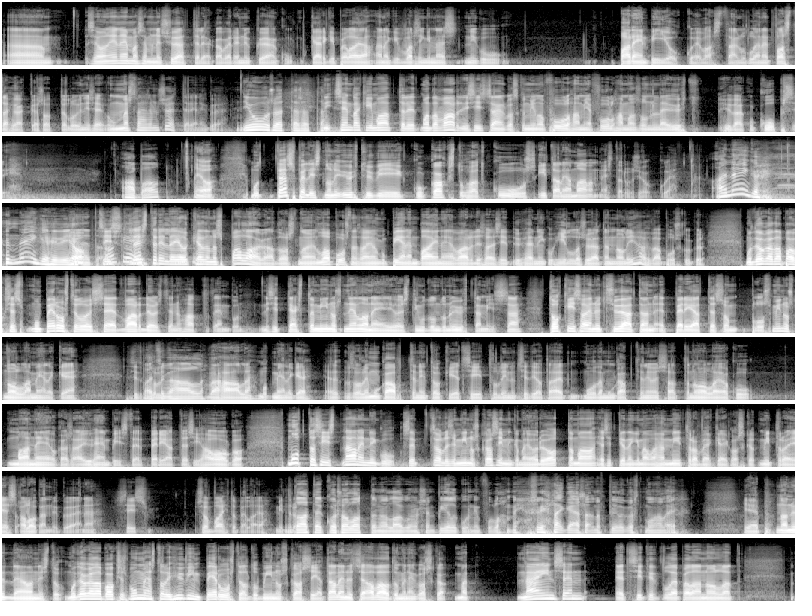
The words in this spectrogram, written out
Ähm, se on enemmän semmoinen syöttelijäkaveri nykyään kuin kärkipelaaja, ainakin varsinkin näissä niinku, parempia joukkoja vastaan, kun tulee näitä vastahyökkäysotteluja, niin se mun mielestä vähän syöttelijä nykyään. Juu, syöttää, syöttää. Niin sen takia mä ajattelin, että mä otan Vardi sisään, koska niillä on Fulham, ja Fulham on suunnilleen yhtä hyvä kuin Kupsi. About. Joo, mutta tässä pelissä ne oli yhtä hyviä kuin 2006 Italian maailmanmestaruusjoukkue. Ai näinkö, näinkö hyvin? Joo, siis okei. Leicesterille ei ollut käytännössä palaakaan tuosta noin. Lopussa ne sai jonkun pienen paineen ja Vardi sai siitä yhden niinku hillosyötön. Ne oli ihan hyvä pusku kyllä. Mutta joka tapauksessa mun perustelu olisi se, että Vardi olisi tehnyt hattutempun. Niin sitten tiedätkö, toi miinus nelonen ei olisi niinku tuntunut yhtä missään. Toki sai nyt syötön, että periaatteessa on plus minus nolla melkein. Sitten Paitsi vähän alle. vähän alle, mutta melkein. Ja se oli mun kapteeni toki, että siitä tuli nyt sitten jotain, että muuten mun kapteeni olisi saattanut olla joku Mane, joka sai yhden pisteen, periaatteessa ihan ok. Mutta siis oli niinku, se, se, oli se miinus kasi, minkä mä jouduin ottamaan, ja sitten tietenkin mä vaihan Mitro vekeä, koska Mitro ei edes aloita nykyään enää. Siis se on vaihtopelaaja, Mitro. Mutta ajattelin, kun olisi aloittanut laukunut sen pilkuun, niin Fulham ei olisi vieläkään saanut pilkusta maaleja. Jep, no nyt ne onnistu. Mutta joka tapauksessa mun mielestä oli hyvin perusteltu miinus kasi, ja tää oli nyt se avautuminen, koska mä näin sen, että City tulee pelaa nollat.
